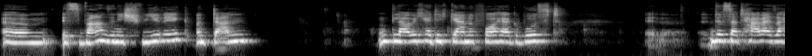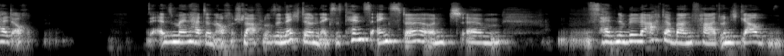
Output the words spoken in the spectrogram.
ähm, ist wahnsinnig schwierig und dann, glaube ich, hätte ich gerne vorher gewusst, äh, dass da teilweise halt auch also man hat dann auch schlaflose Nächte und Existenzängste und ähm, ist halt eine wilde Achterbahnfahrt und ich glaube,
